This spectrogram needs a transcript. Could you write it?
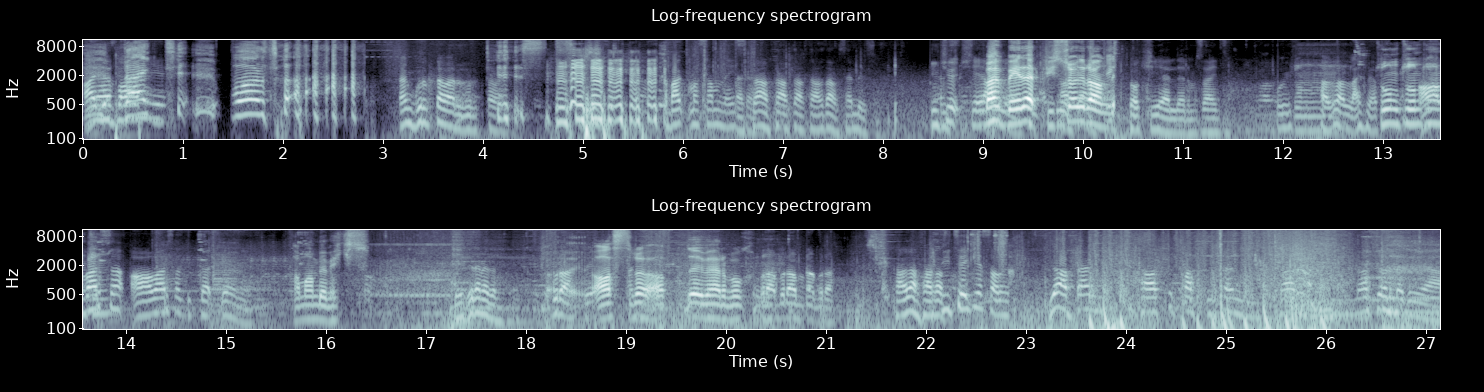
Ay Ya ben bu arada ben grupta var grupta var. Bakmasam neyse. tamam tamam tamam tamam tamam sen bilirsin. Çünkü şey Bak beyler pistol round. çok iyi yerlerimiz. Dun Allah Allah. dun dun A varsa A varsa dikkatli oynayın. Tamam bebek. Beceremedim. Bura. Astra attı ver bokunu. Bura bura bura bura. Tamam tamam. Bir tek salın. Ya ben takip bastım sen. Nasıl, nasıl ölmedin ya?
